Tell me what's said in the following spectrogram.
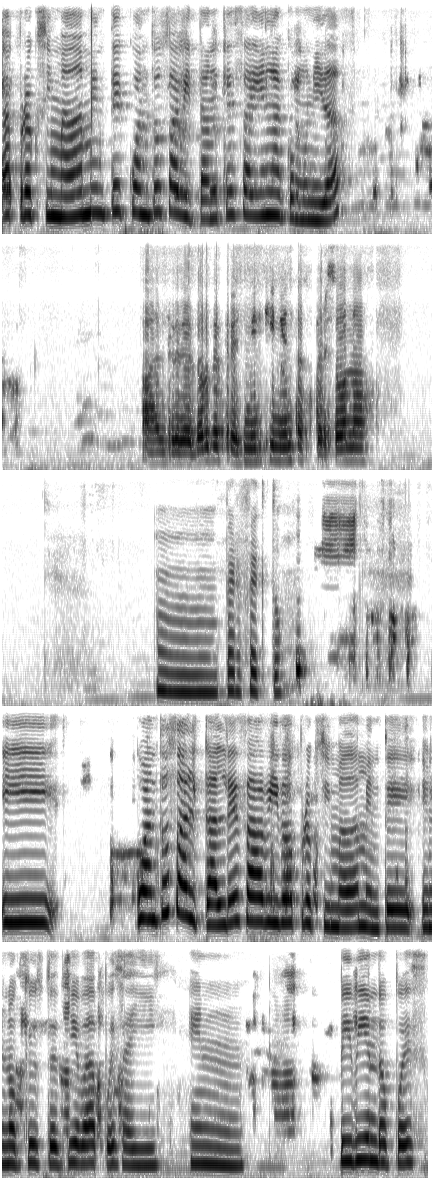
aproximadamente cuántos habitantes hay en la comunidad? Alrededor de 3.500 personas. Mm, perfecto. ¿Y ¿Cuántos alcaldes ha habido aproximadamente en lo que usted lleva pues ahí en viviendo pues?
